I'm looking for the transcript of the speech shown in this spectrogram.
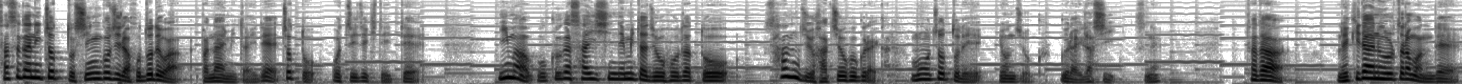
さすがにちょっとシン・ゴジラほどではやっぱないみたいでちょっと落ち着いてきていて今僕が最新で見た情報だと38億ぐらいかな。もうちょっとで40億ぐらいらしいですね。ただ歴代のウルトラマンで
